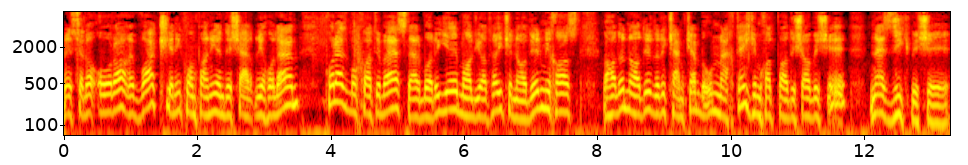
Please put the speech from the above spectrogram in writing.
به اصطلاح اوراق واک یعنی کمپانی هند شرقی هلند پر از مکاتبه است درباره مالیات هایی که نادر می‌خواست و حالا نادر داره کم کم به اون مقطعی که می‌خواد پادشاه بشه نزدیک بشه.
